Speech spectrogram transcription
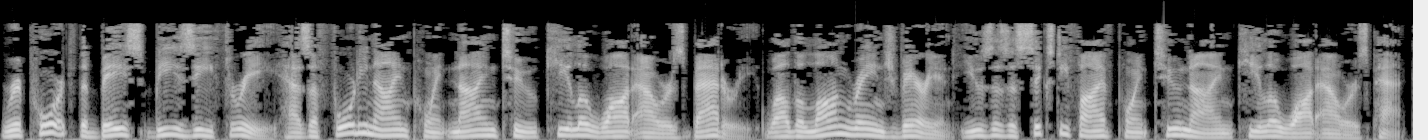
Report the base BZ3 has a 49.92 kilowatt-hours battery while the long-range variant uses a 65.29 kilowatt-hours pack.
